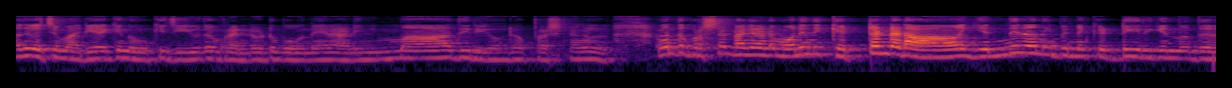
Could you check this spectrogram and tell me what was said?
അത് വെച്ച് മര്യാദയ്ക്ക് നോക്കി ജീവിതം ഫ്രണ്ടോട്ട് പോകുന്നതിനാണ് ഇമാതിരി ഓരോ പ്രശ്നങ്ങൾ. അങ്ങനത്തെ പ്രശ്നം ഉണ്ടാക്കാനാണ് മോനെ നീ കെട്ടണ്ടടാ. എന്തിനാ നീ പിന്നെ കെട്ടിയിരിക്കുന്നത്?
